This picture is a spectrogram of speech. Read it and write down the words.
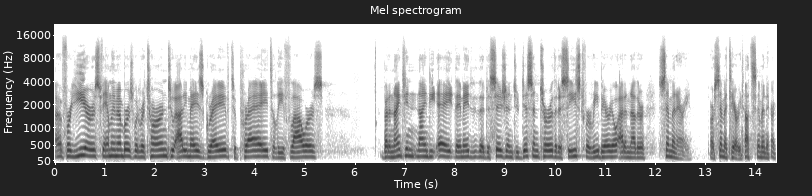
Uh, for years, family members would return to Addie Mae's grave to pray, to leave flowers. But in 1998, they made the decision to disinter the deceased for reburial at another seminary, or cemetery, not seminary.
